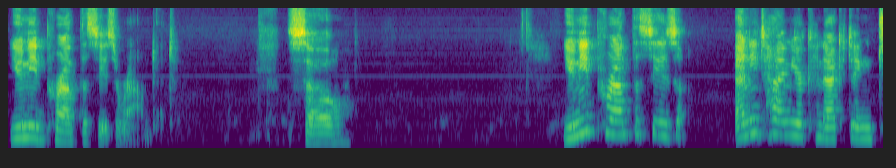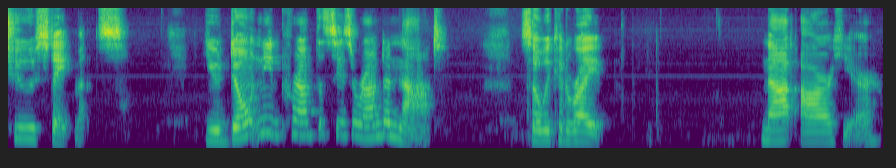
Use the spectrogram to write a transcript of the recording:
you need parentheses around it. So you need parentheses anytime you're connecting two statements. You don't need parentheses around a not, so we could write not R here,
